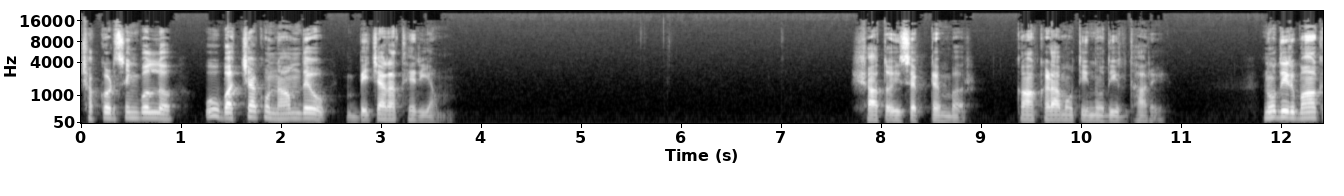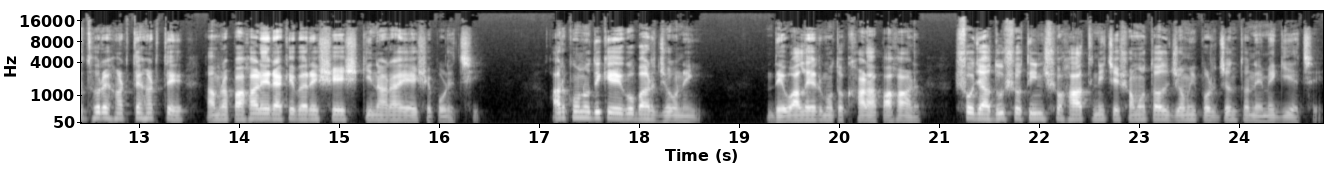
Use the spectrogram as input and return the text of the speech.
ছক্কর সিং বলল ও বাচ্চাকে নাম দেও বেচারা থেরিয়াম। সাতই সেপ্টেম্বর, কাঁকড়ামতি নদীর ধারে। নদীর বাঁক ধরে হাঁটতে হাঁটতে আমরা পাহাড়ের একেবারে শেষ কিনারায় এসে পড়েছি। আর কোনো দিকে এগোবার জো নেই। দেওয়ালের মতো খাড়া পাহাড় সোজা দুশো তিনশো হাত নিচে সমতল জমি পর্যন্ত নেমে গিয়েছে।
